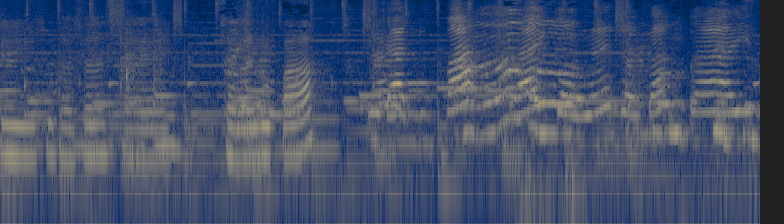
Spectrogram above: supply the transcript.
Oke, sudah selesai. Jangan lupa Jangan lupa like, comment, dan subscribe.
